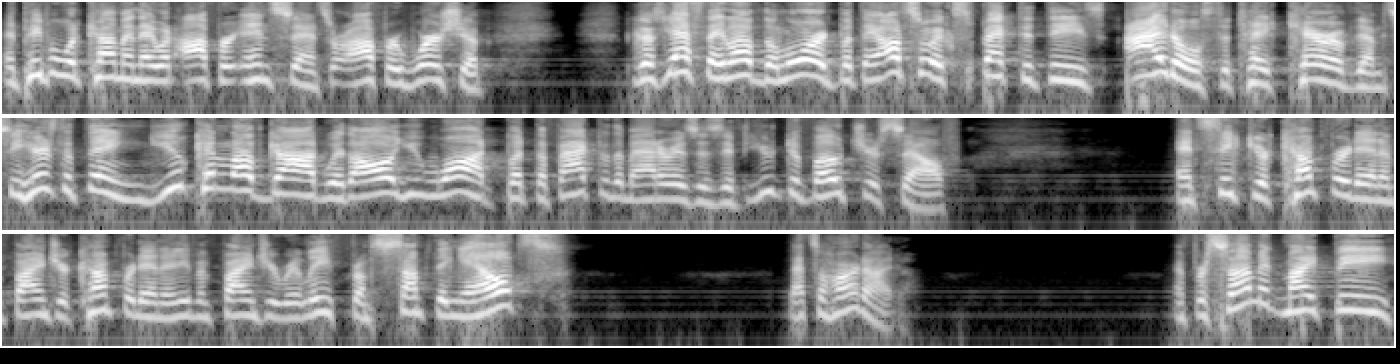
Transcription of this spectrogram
And people would come and they would offer incense or offer worship. Because yes, they loved the Lord, but they also expected these idols to take care of them. See, here's the thing. You can love God with all you want, but the fact of the matter is, is if you devote yourself and seek your comfort in and find your comfort in and even find your relief from something else, that's a heart idol. And for some, it might be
